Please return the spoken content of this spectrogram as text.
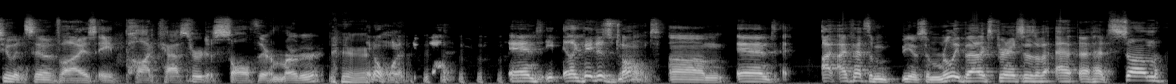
to incentivize a podcaster to solve their murder. they don't want to do that, and like they just don't. Um, and I, have had some you know some really bad experiences. I've, I've had some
